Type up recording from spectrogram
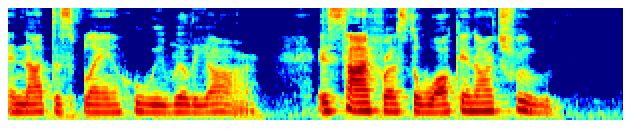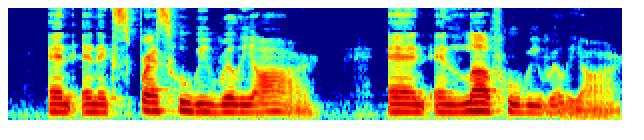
and not displaying who we really are. It's time for us to walk in our truth and, and express who we really are and, and love who we really are.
